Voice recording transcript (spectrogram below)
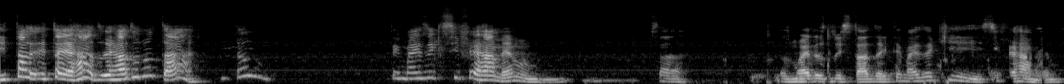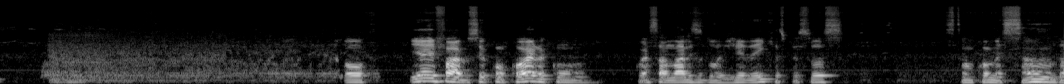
E tá, e tá errado? Errado não tá. Então, tem mais é que se ferrar mesmo. Essa, as moedas do Estado aí tem mais é que se ferrar mesmo. Oh, e aí, Fábio, você concorda com, com essa análise do Ojeda aí, que as pessoas estão começando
